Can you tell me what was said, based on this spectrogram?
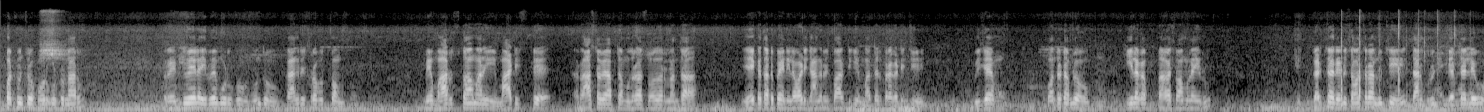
ఎప్పటి నుంచో కోరుకుంటున్నారు. రెండు వేల ఇరవై మూడుకు ముందు కాంగ్రెస్ ప్రభుత్వం మేము మారుస్తామని మాటిస్తే రాష్ట్ర వ్యాప్త ముద్రా సోదరులంతా ఏకతటపై నిలబడి కాంగ్రెస్ పార్టీకి మద్దతు ప్రకటించి విజయం పొందడంలో కీలక భాగస్వాములయ్యారు. గడిచిన రెండు సంవత్సరాల నుంచి దాని గురించి చర్చలు లేవు.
